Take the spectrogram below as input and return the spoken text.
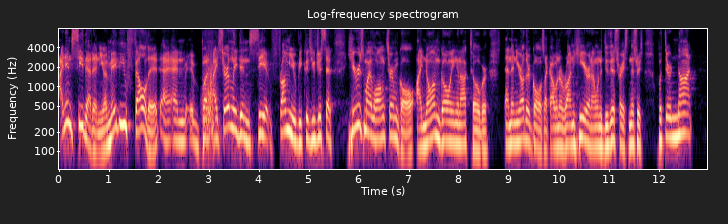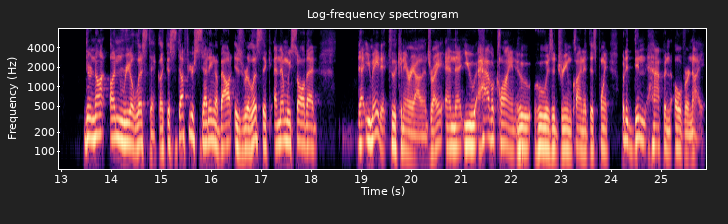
I didn't see that in you, and maybe you felt it, and but I certainly didn't see it from you because you just said, "Here is my long-term goal. I know I'm going in October, and then your other goals, like I want to run here and I want to do this race and this race, but they're not they're not unrealistic. Like the stuff you're setting about is realistic. And then we saw that that you made it to the Canary Islands, right? And that you have a client who who is a dream client at this point, but it didn't happen overnight.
